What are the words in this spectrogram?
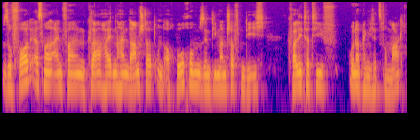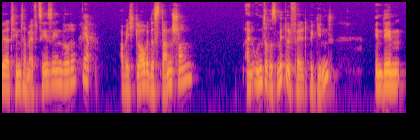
sofort erstmal einfallen, klar, Heidenheim, Darmstadt und auch Bochum sind die Mannschaften, die ich qualitativ, unabhängig jetzt vom Marktwert, hinterm FC sehen würde. Ja. Aber ich glaube, dass dann schon ein unteres Mittelfeld beginnt, in dem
